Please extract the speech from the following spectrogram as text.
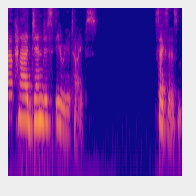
have had gender stereotypes, sexism,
